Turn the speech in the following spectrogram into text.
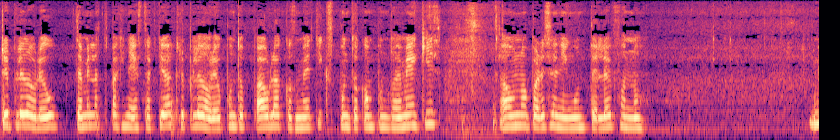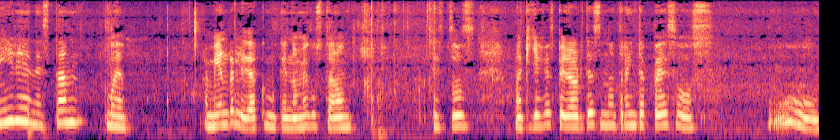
www, también la página está activa www.paulacosmetics.com.mx aún no aparece ningún teléfono. Miren están bueno a mí en realidad como que no me gustaron estos maquillajes pero ahorita son a 30 pesos. Uh,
